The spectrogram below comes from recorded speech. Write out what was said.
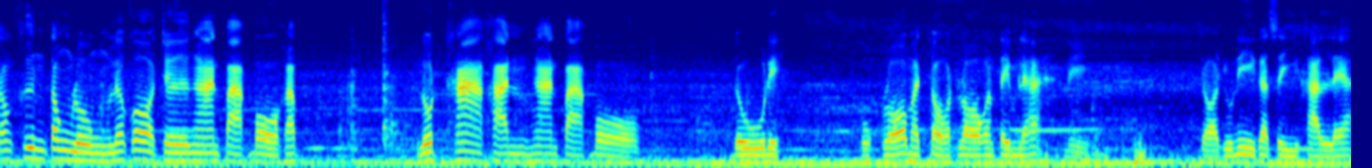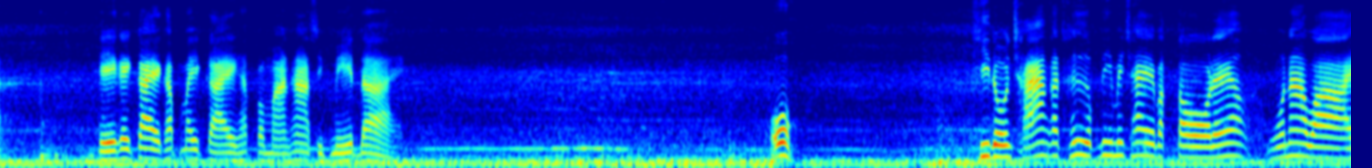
ต้องขึ้นต้องลงแล้วก็เจองานปากบ่อครับรถห้าคันงานปากบ่อดูดิ หกล้อมาจอดรอกันเต็มเลยฮะนี่ จอดอยู่นี่ก็สี่คันแล้วเทใกล้ๆครับไม่ไกลครับประมาณ 50 เมตรได้ โอ้ที่โดนช้างกระทืบนี่ไม่ใช่บักตอแล้ว หัวหน้าวาย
